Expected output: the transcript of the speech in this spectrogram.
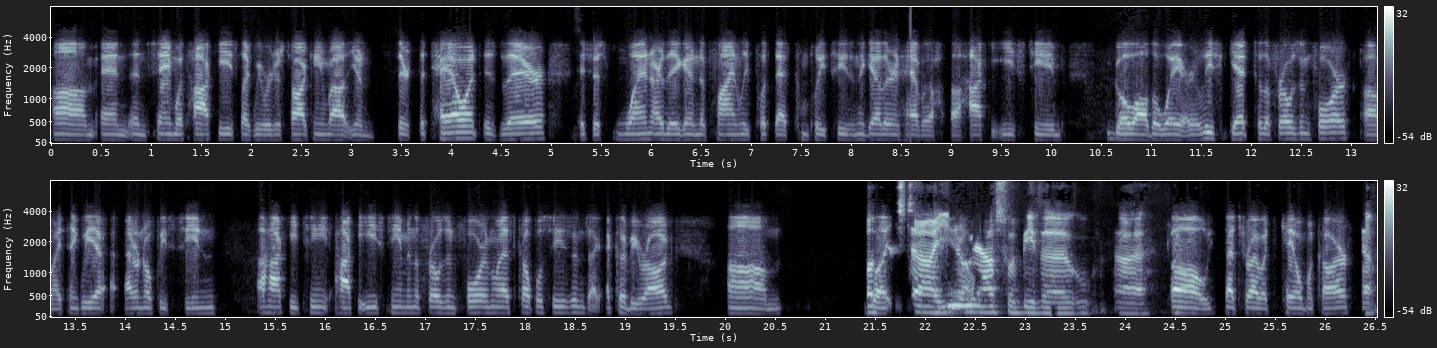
Um, and, and same with hockey, like we were just talking about, you know, there's the talent is there. It's just when are they going to finally put that complete season together and have a, a hockey East team go all the way or at least get to the Frozen Four. Um, I think we I don't know if we've seen a hockey team hockey East team in the Frozen Four in the last couple seasons. I, I could be wrong. Um, but uh, you know, UMass would be the. Uh... Oh, that's right with Cale Makar. Yeah.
